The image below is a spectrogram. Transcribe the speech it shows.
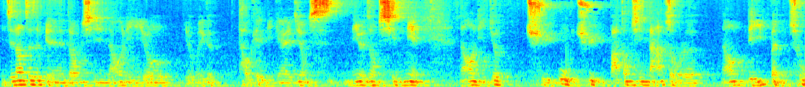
你知道这是别人的东西，然后你又有一个逃可以离开这种你有这种心念，然后你就取物去，把东西拿走了。然后离本处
